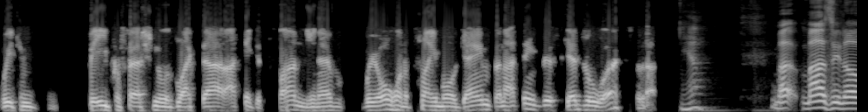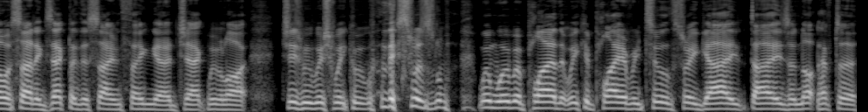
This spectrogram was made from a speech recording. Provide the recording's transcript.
We can be professionals like that. I think it's fun. You know, we all want to play more games, and I think this schedule works for that. Yeah. Ma- Marzi and I were saying exactly the same thing, uh, Jack. We were like, geez, we wish we could. This was when we were playing that we could play every two or three ga- days and not have to,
